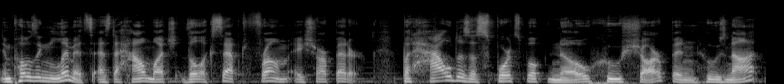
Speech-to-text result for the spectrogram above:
imposing limits as to how much they'll accept from a sharp bettor. But how does a sportsbook know who's sharp and who's not?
